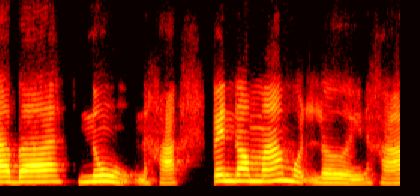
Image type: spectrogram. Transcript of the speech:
าบานูนะคะเป็นดอมมะหมดเลยนะคะ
